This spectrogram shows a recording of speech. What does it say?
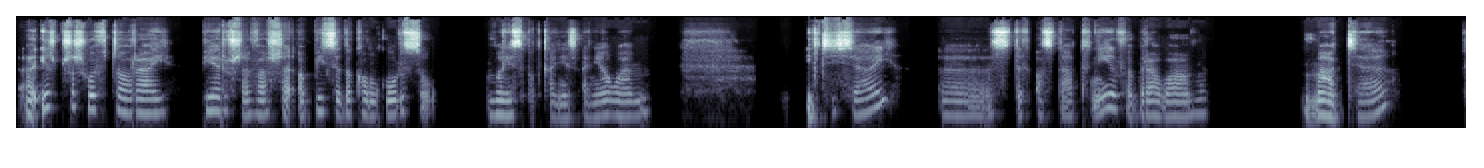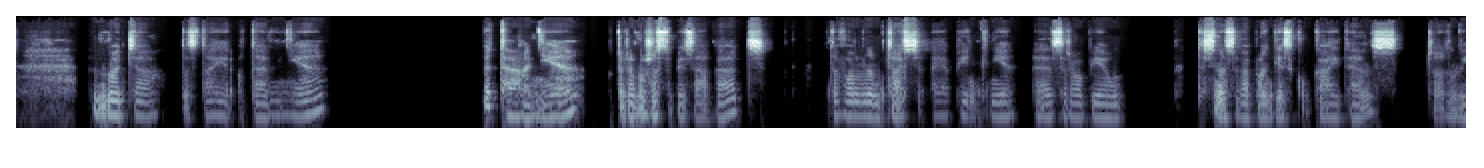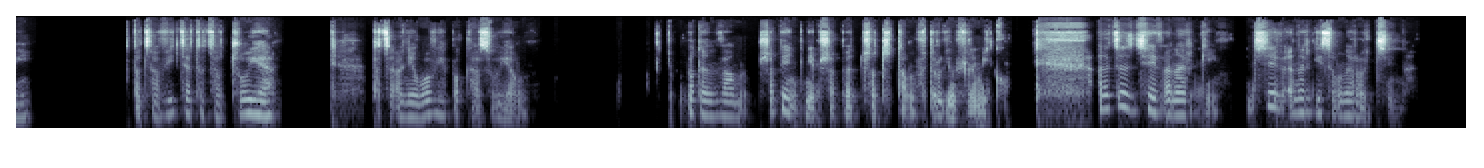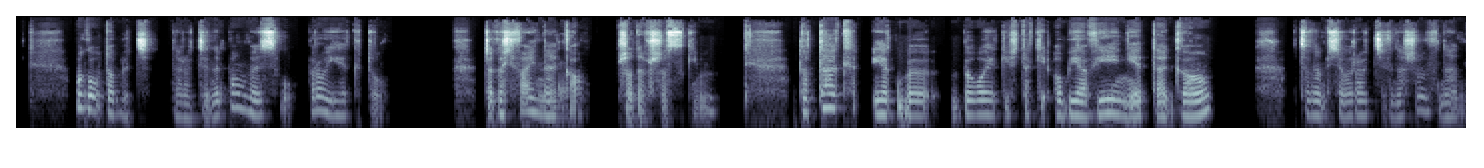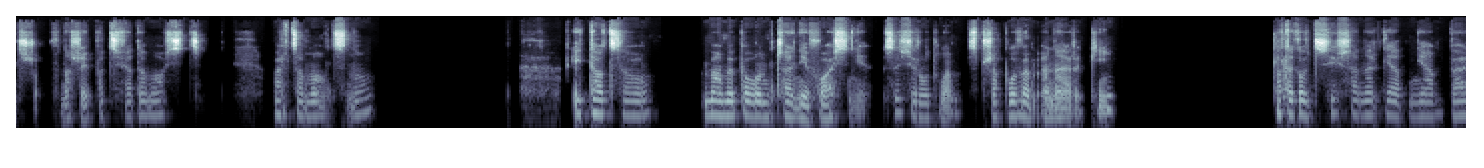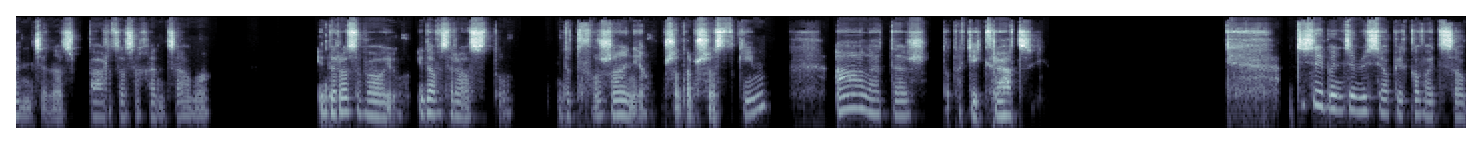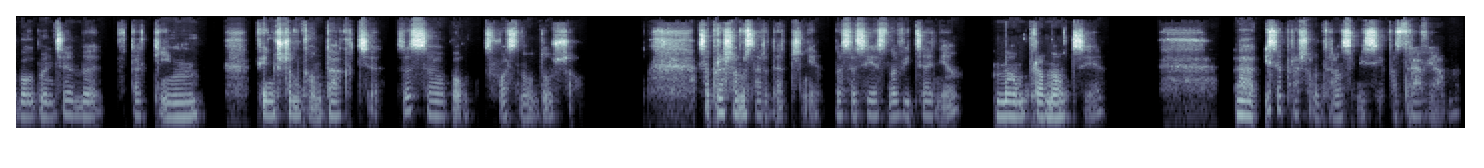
E, Już przyszły wczoraj pierwsze Wasze opisy do konkursu, moje spotkanie z aniołem. I dzisiaj e, z tych ostatnich wybrałam Macie. Madzia dostaje ode mnie pytanie, które może sobie zadać w dowolnym czasie, a ja pięknie e, zrobię. To się nazywa po angielsku guidance, czyli to, co widzę, to, co czuję, to, co aniołowie pokazują. Potem Wam przepięknie przeczytam w drugim filmiku. Ale co jest dzisiaj w energii? Dzisiaj w energii są narodziny. Mogą to być narodziny pomysłu, projektu, czegoś fajnego przede wszystkim. To tak, jakby było jakieś takie objawienie tego, co nam się rodzi w naszym wnętrzu, w naszej podświadomości. Bardzo mocno. I to, co mamy połączenie właśnie ze źródłem, z przepływem energii. Dlatego dzisiejsza energia dnia będzie nas bardzo zachęcała i do rozwoju, i do wzrostu, i do tworzenia przede wszystkim, ale też do takiej kreacji. Dzisiaj będziemy się opiekować sobą, będziemy w takim większym kontakcie ze sobą, z własną duszą. Zapraszam serdecznie na sesję jasnowidzenia. Mam promocję e, i zapraszam transmisję. Pozdrawiam.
